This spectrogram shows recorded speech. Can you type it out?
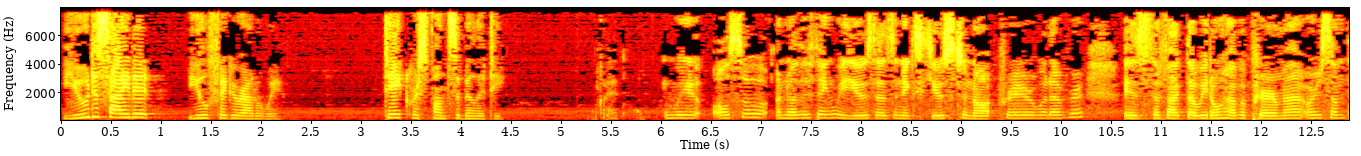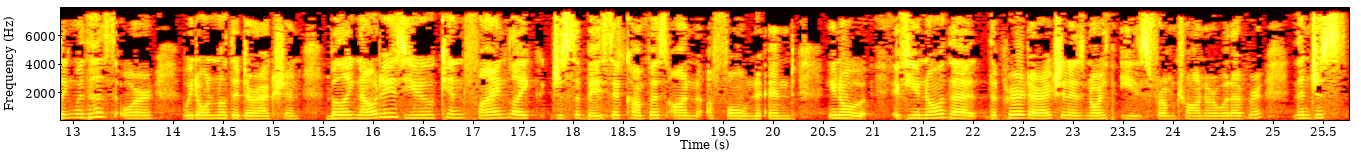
You decide it, you'll figure out a way. Take responsibility. Go ahead. We also, another thing we use as an excuse to not pray or whatever is the fact that we don't have a prayer mat or something with us or we don't know the direction. But like nowadays you can find like just a basic compass on a phone and you know, if you know that the prayer direction is northeast from Toronto or whatever, then just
